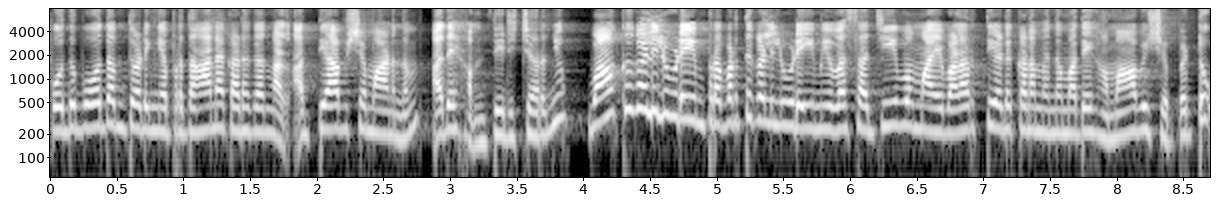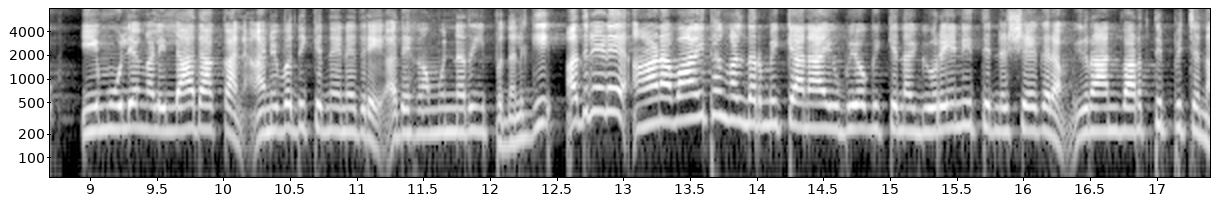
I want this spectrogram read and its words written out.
പൊതുബോധം തുടങ്ങിയ പ്രധാന ഘടകങ്ങൾ അത്യാവശ്യമാണെന്നും അദ്ദേഹം തിരിച്ചറിഞ്ഞു. വാക്കുകളിലൂടെയും പ്രവർത്തികളിലൂടെയും ഇവ സജീവമായി വളർത്തിയെടുക്കണമെന്നും അദ്ദേഹം ആവശ്യപ്പെട്ടു. ഈ മൂല്യങ്ങൾ ഇല്ലാതാക്കാൻ അനുവദിക്കുന്നതിനെതിരെ അദ്ദേഹം മുന്നറിയിപ്പ് നൽകി. അതിനിടെ ആണവായുധങ്ങൾ നിർമ്മിക്കാനായി ഉപയോഗിക്കുന്ന യുറേനിയത്തിന്റെ ശേഖരം ഇറാൻ വർദ്ധിപ്പിച്ചെന്ന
